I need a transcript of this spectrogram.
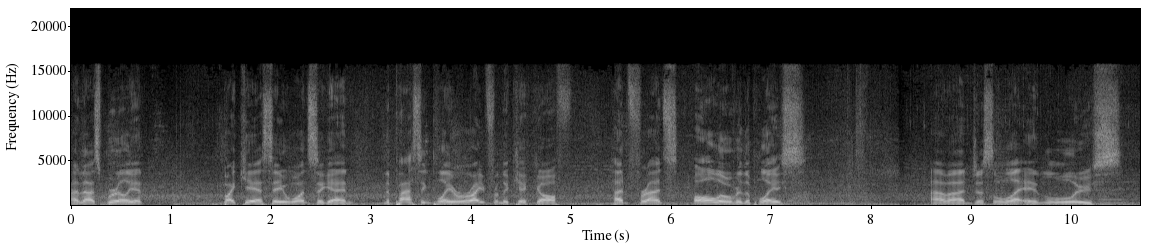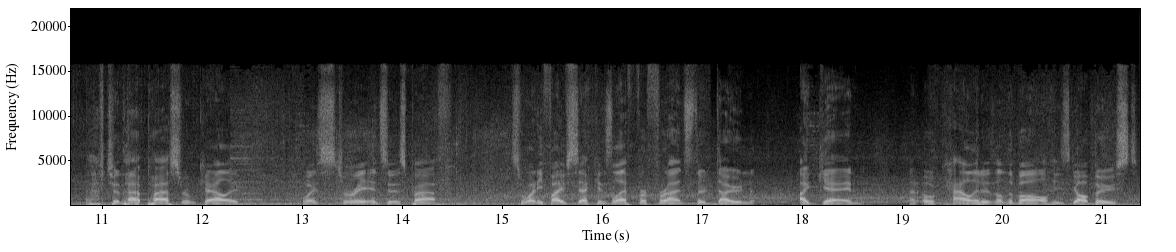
and that's brilliant by KSA once again. The passing play right from the kickoff had France all over the place. Ahmad just letting loose after that pass from Khaled. Went straight into his path. 25 seconds left for France. They're down again. And O'Khaled is on the ball. He's got a boost.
